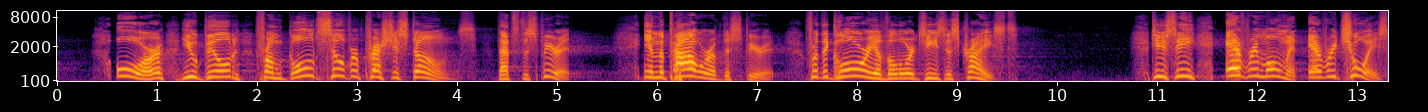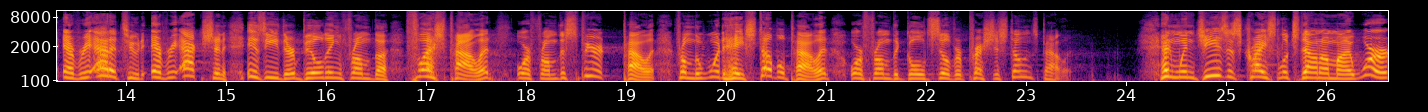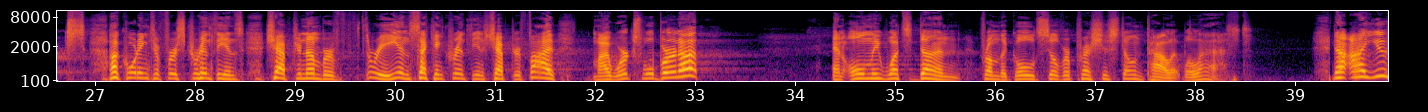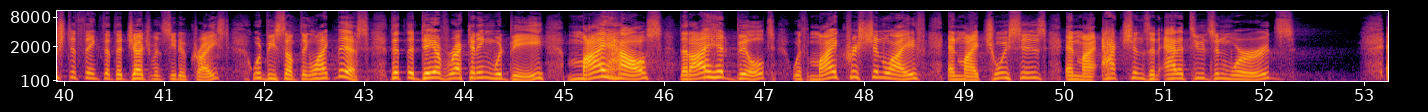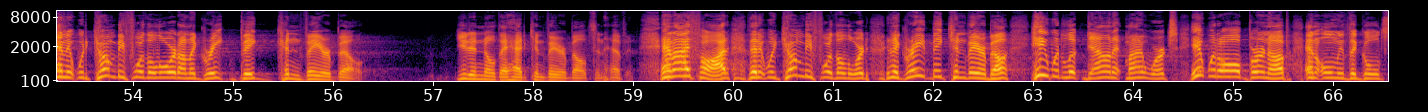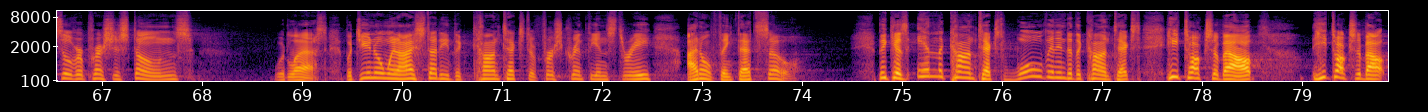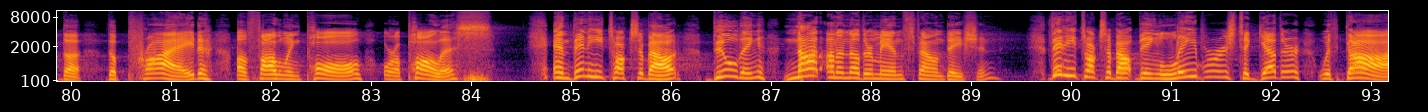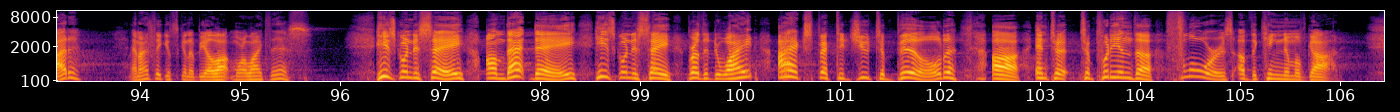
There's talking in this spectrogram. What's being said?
or you build from gold, silver, precious stones. That's the Spirit. In the power of the Spirit, for the glory of the Lord Jesus Christ. Do you see? Every moment, every choice, every attitude, every action is either building from the flesh palette or from the spirit palette, from the wood, hay, stubble palette or from the gold, silver, precious stones palette. And when Jesus Christ looks down on my works, according to 1 Corinthians chapter number 3 and 2 Corinthians chapter 5, my works will burn up. And only what's done from the gold, silver, precious stone palette will last. Now, I used to think that the judgment seat of Christ would be something like this that the day of reckoning would be my house that I had built with my Christian life and my choices and my actions and attitudes and words, and it would come before the Lord on a great big conveyor belt. You didn't know they had conveyor belts in heaven. And I thought that it would come before the Lord in a great big conveyor belt. He would look down at my works, it would all burn up, and only the gold, silver, precious stones would last. But do you know when I study the context of 1 Corinthians 3, I don't think that's so. Because in the context, woven into the context, he talks about he talks about the, the pride of following Paul or Apollos. And then he talks about building not on another man's foundation. Then he talks about being laborers together with God. And I think it's going to be a lot more like this. He's going to say, on that day, he's going to say, Brother Dwight, I expected you to build uh, and to, to put in the floors of the kingdom of God.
